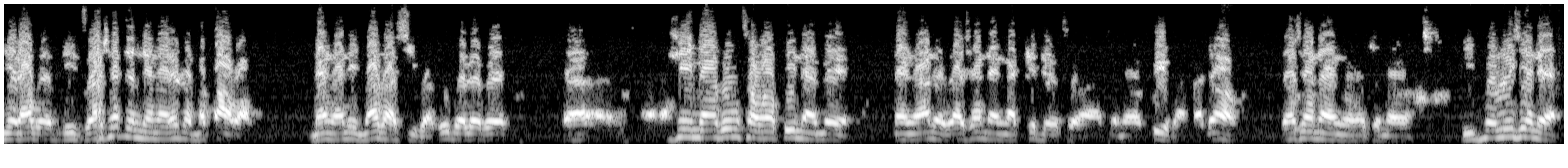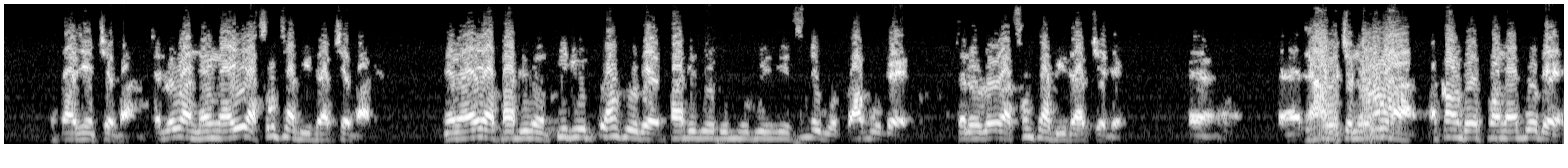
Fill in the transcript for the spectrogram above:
မြင်လာပေါ့ဒီရုရှားတဲ့နိုင်ငံတွေတော့ မပါပါဘူး နိုင်ငံတွေများစွာရှိပါဘူးဒါလည်းပဲအဟိမာဆုံး ဆောင်ရွက်ပေးနိုင်မဲ့နိုင်ငံနဲ့ရုရှားနိုင်ငံ ဖြစ်တယ်ဆိုတာ ကျွန်တော်ပြပါဒါကြောင့် ရုရှားနိုင်ငံကို ကျွန်တော် ဒီဖွင့်လို့ချက်နဲ့ သွားခြင်းဖြစ်ပါတယ်ကျွန်တော်တို့ကနိုင်ငံရေးကဆုံးဖြတ်ပြီးသားဖြစ်ပါတယ်နိုင်ငံရေးကပါတီကိုပြည်သူတောင်းဆိုတဲ့ပါတီကိုဒီမိုကရေစီစနစ်ကိုကားဖို့တဲ့ကျွန်တော်တို့ကဆုံးဖြတ်ပြီးသားဖြစ်တယ်အဲအဲဒါကိုကျွန်တော်တို့ကအကောင့်တွေဖော်နိုင်ဖို့တဲ့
